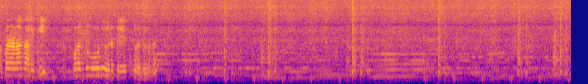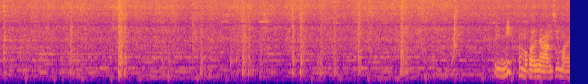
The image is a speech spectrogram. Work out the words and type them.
അപ്പോഴാണ് ആ കറിക്ക് കുറച്ചുകൂടി ഒരു ടേസ്റ്റ് വരുന്നത്. ഇനി നമുക്ക് അതിനാവശ്യമായ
